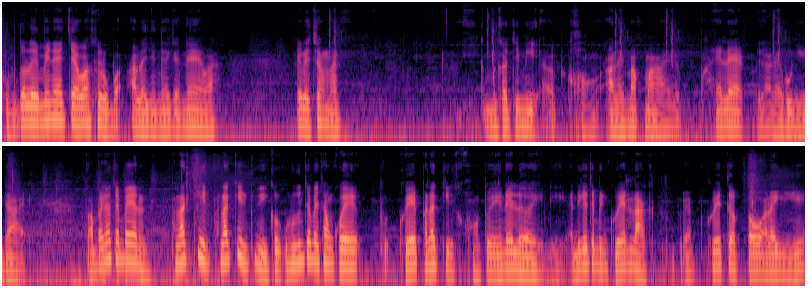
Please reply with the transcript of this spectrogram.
ผมก็เลยไม่แน่ใจว่าสรุปว่าอะไรยังไงกันแน่วะก็เลยช่างมัน มันก็จะมีของอะไรมากมายให้แลกหรืออะไรพวกนี้ได้ ต่อไปก็จะเป็นภารกิจภารกิจนี่คุณจะไปทำเควสเควสภารกิจของตัวเองได้เลยนี่อันนี้ก็จะเป็นเควสหลักแบบเควสเติบโตอะไรอย่างนี้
